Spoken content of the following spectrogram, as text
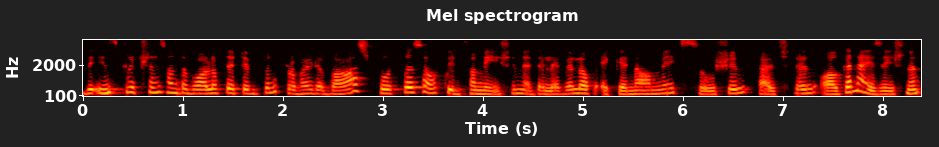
The inscriptions on the wall of the temple provide a vast corpus of information at the level of economic, social, cultural, organizational,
